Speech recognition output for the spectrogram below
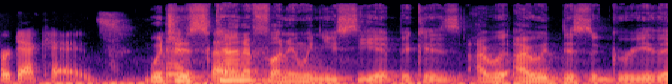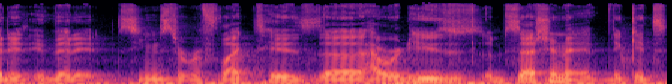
for decades. Which And is so- kind of funny when you see it because I would I would disagree that it that it seems to reflect his uh, Howard Hughes obsession. I think it's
